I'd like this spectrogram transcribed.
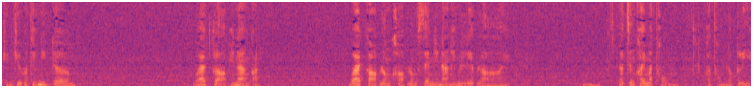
เขียน คิ้วก็เทคนิคเดิม วาดกรอบให้นางก่อน วาดกรอบลงขอบลงเส้นให้นางให้มันเรียบร้อยอแล้วจึงค่อยมาถม พอถมแล้วเกลี่ย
